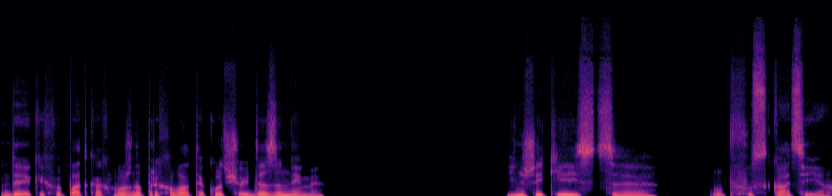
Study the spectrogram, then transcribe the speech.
в деяких випадках можна приховати код, що йде за ними. Інший кейс це обфускація.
